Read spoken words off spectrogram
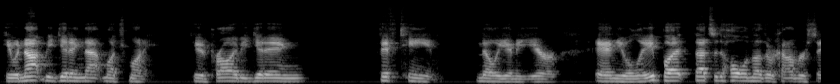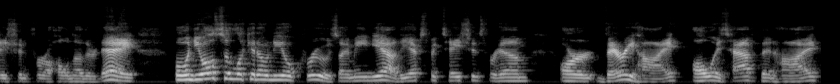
he would not be getting that much money. He would probably be getting 15 million a year annually, but that's a whole nother conversation for a whole nother day. But when you also look at Oneil Cruz, I mean, yeah, the expectations for him are very high, always have been high.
